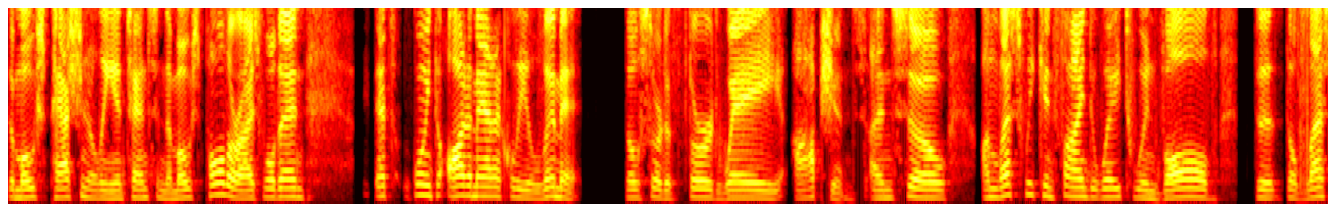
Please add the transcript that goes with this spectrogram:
the most passionately intense and the most polarized well then that's going to automatically limit those sort of third way options. And so, unless we can find a way to involve the the less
